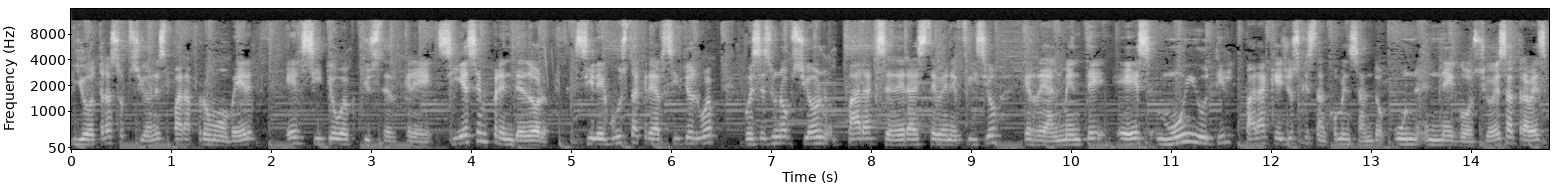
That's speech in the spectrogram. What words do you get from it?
y otras opciones para promover el sitio web que usted cree. Si es emprendedor, si le gusta crear sitios web, pues es una opción para acceder a este beneficio que realmente es muy útil para aquellos que están comenzando un negocio. Es a través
